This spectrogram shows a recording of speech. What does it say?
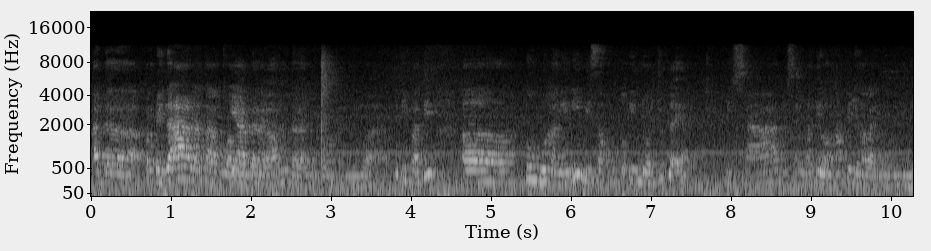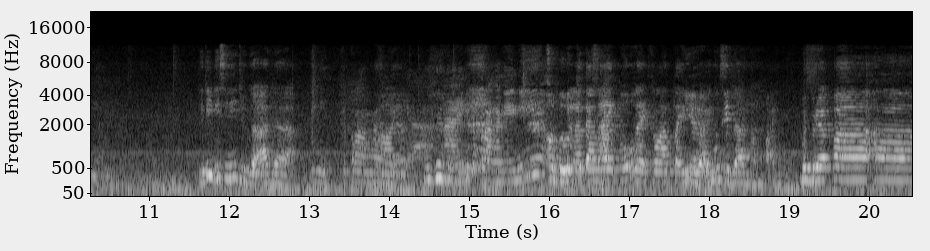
ada perbedaan antara ruangan Iya, benar. dalam dan ruangan luar. Jadi berarti eh, tumbuhan ini bisa untuk indoor juga ya? Bisa bisa cuma dilengkapi dengan lighting beginian jadi di sini juga ada ini keterangannya oh iya nah ini keterangannya ini sebelum kita naik satu, naik ke lantai Iya, dua mungkin sudah nampak ini beberapa uh,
